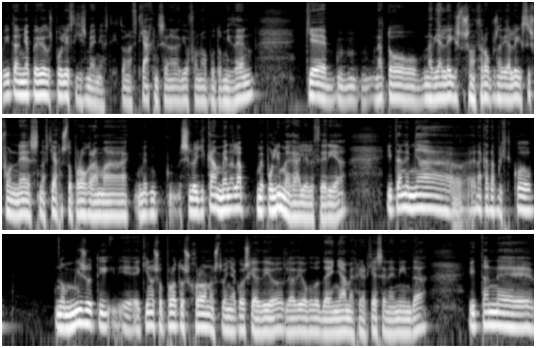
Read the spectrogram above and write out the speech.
Ήταν μια περίοδος πολύ ευτυχισμένη αυτή. Το να φτιάχνεις ένα ραδιόφωνο από το μηδέν και να, το, να διαλέγεις τους ανθρώπους, να διαλέγεις τις φωνές, να φτιάχνεις το πρόγραμμα με, συλλογικά μένα αλλά με πολύ μεγάλη ελευθερία. Ήταν μια, ένα καταπληκτικό, νομίζω ότι εκείνος ο πρώτος χρόνος του 1902, δηλαδή 89 μέχρι αρχές 90, ήταν ε,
